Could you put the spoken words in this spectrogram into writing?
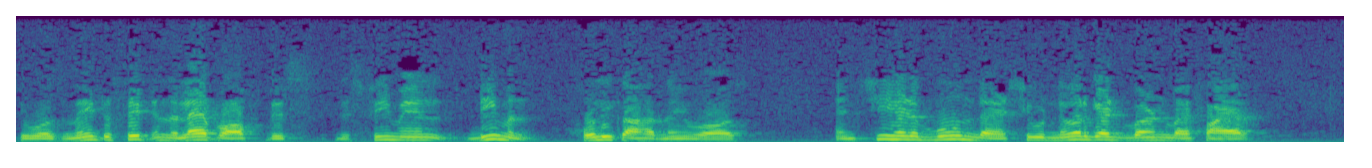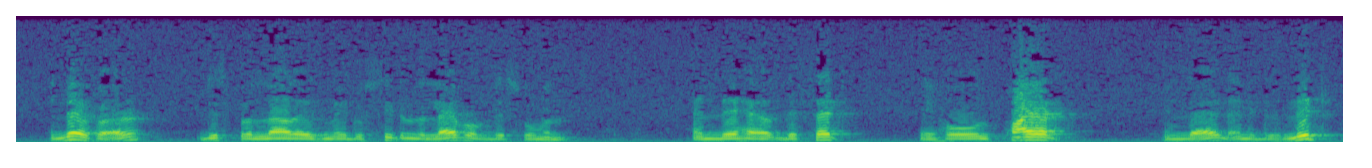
he was made to sit in the lap of this, this female demon, Holika her name was, and she had a boon that she would never get burned by fire. And therefore, this Prahlada is made to sit in the lap of this woman. And they have, they set a whole fire in that and it is lit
